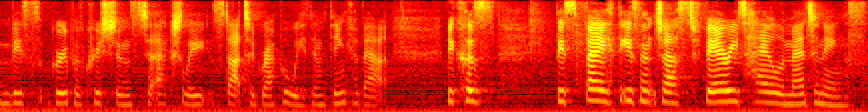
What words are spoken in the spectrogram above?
this group of Christians to actually start to grapple with and think about. Because this faith isn't just fairy tale imaginings,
